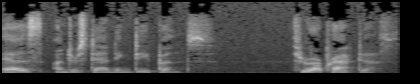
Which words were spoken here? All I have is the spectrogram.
As understanding deepens through our practice,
